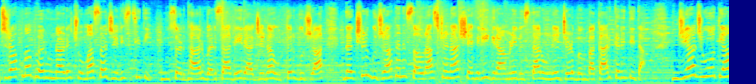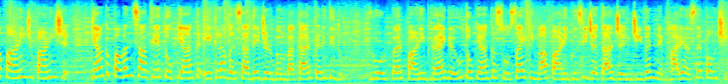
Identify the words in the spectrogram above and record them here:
ગુજરાતમાં ભર ઉનાળે ચોમાસા જેવી સ્થિતિ. મુસળધાર વરસાદે રાજ્યના ઉત્તર ગુજરાત, દક્ષિણ ગુજરાત અને સૌરાષ્ટ્રના શહેરી, ગ્રામીણ વિસ્તારોને જળબંબાકાર કરી દીધા. જ્યાં જુઓ ત્યાં પાણી જ પાણી છે. ક્યાંક પવન સાથે તો ક્યાંક એકલા વરસાદે જળબંબાકાર કરી દીધું. રોડ પર પાણી ભરાઈ ગયું તો ક્યાંક સોસાયટીમાં પાણી ઘૂસી જતા જનજીવનને ભારે અસર પહોંચી.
